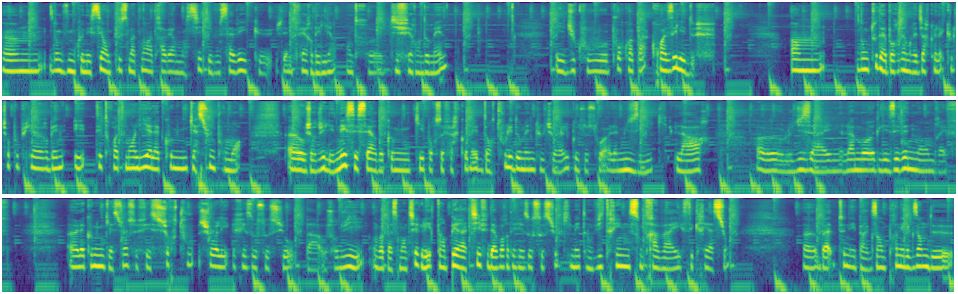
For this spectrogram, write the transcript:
Euh, donc vous me connaissez en plus maintenant à travers mon site et vous savez que j'aime faire des liens entre différents domaines. Et du coup, pourquoi pas croiser les deux. Donc tout d'abord, j'aimerais dire que la culture populaire urbaine est étroitement liée à la communication pour moi. Euh, aujourd'hui, il est nécessaire de communiquer pour se faire connaître dans tous les domaines culturels, que ce soit la musique, l'art, euh, le design, la mode, les événements, bref. Euh, la communication se fait surtout sur les réseaux sociaux. Bah, aujourd'hui, on va pas se mentir, il est impératif d'avoir des réseaux sociaux qui mettent en vitrine son travail, ses créations. bah, tenez, par exemple, prenez l'exemple de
